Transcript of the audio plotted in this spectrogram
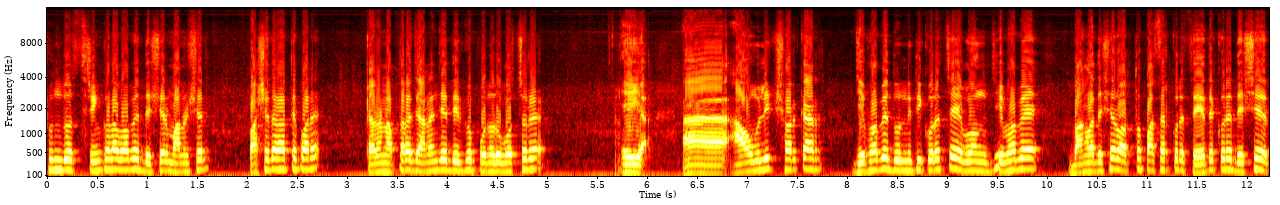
সুন্দর শৃঙ্খলাভাবে দেশের মানুষের পাশে দাঁড়াতে পারে। কারণ আপনারা জানেন যে দীর্ঘ পনেরো বছরে এই আওয়ামী লীগ সরকার যেভাবে দুর্নীতি করেছে এবং যেভাবে বাংলাদেশের অর্থ পাচার করেছে, এতে করে দেশের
